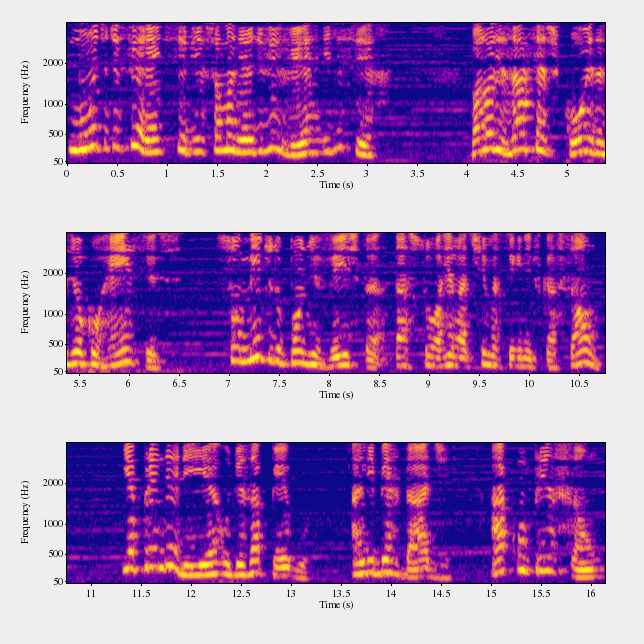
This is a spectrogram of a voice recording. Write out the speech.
muito diferente seria sua maneira de viver e de ser. Valorizar-se as coisas e ocorrências somente do ponto de vista da sua relativa significação e aprenderia o desapego, a liberdade, a compreensão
